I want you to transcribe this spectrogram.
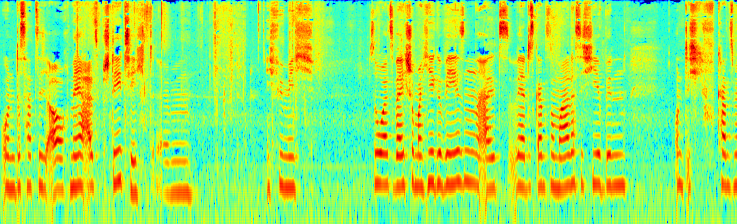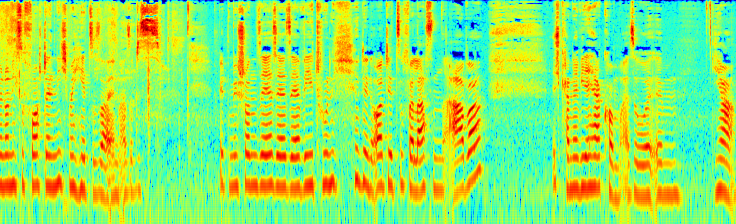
Und das hat sich auch mehr als bestätigt. Ähm, ich fühle mich so, als wäre ich schon mal hier gewesen, als wäre das ganz normal, dass ich hier bin. Und ich kann es mir noch nicht so vorstellen, nicht mehr hier zu sein. Also das wird mir schon sehr, sehr, sehr wehtun, den Ort hier zu verlassen. Aber ich kann ja wieder herkommen. Also ähm, ja.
